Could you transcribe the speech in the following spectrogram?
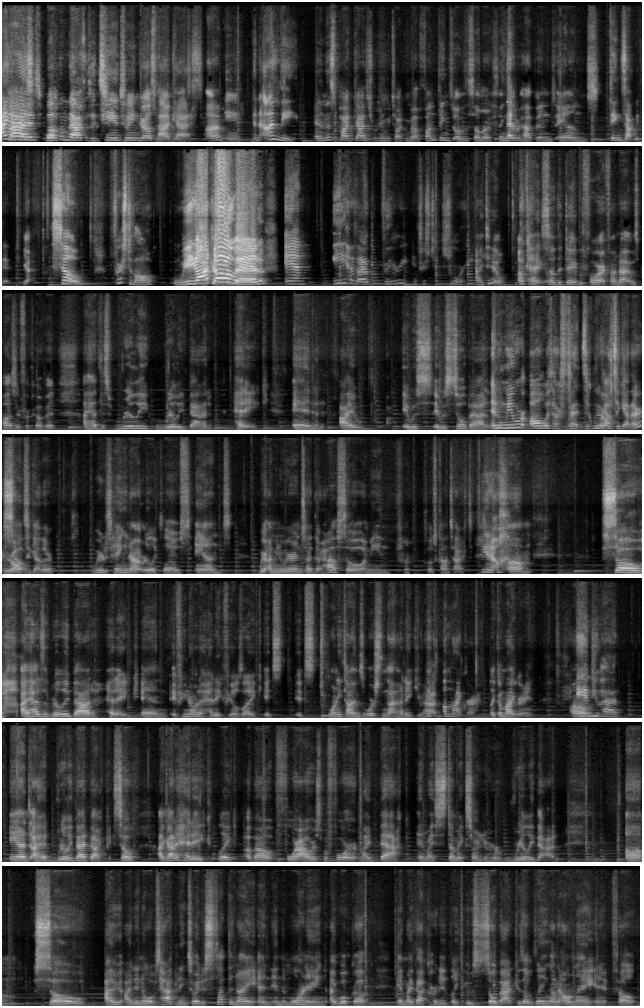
Hi guys, welcome back to the Teen Twin Girls podcast. I'm E, And I'm V. and in this podcast, we're going to be talking about fun things over the summer, things That- that, have happened, and Things that we did. Yeah. So, first of all, We got COVID! and E has a very interesting story. I do. Okay, so the day before I found out I was positive for COVID, I had this really, really bad headache, and Mhm. I, it was it was so bad. And we were all with our friends. Like we were all together. we were all so- together. We were just hanging out really close, and we I mean we were inside their house, so I mean close contact. You know. Um, so I had a really bad headache, and if you know what a headache feels like, it's it's twenty times worse than that headache you Like had, a migraine. like a migraine. Um, and you had and I had really bad back pain. So I got a headache like about four hours before my back and my stomach started to hurt really bad. Um, so I I didn't know what was happening, so I just slept the night, and in the morning I woke up and my back hurted like it was so bad because I was laying on it all night and it felt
